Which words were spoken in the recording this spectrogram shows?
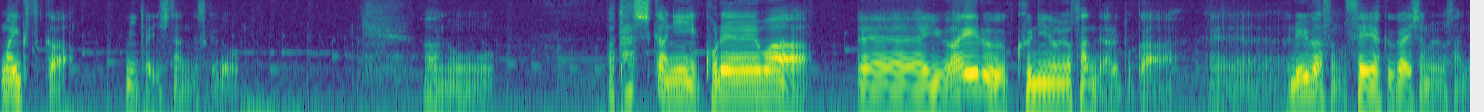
まあいくつか見たりしたんですけどあの確かにこれは、えー、いわゆる国の予算であるとかえー、あるいはその製薬会社の予算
